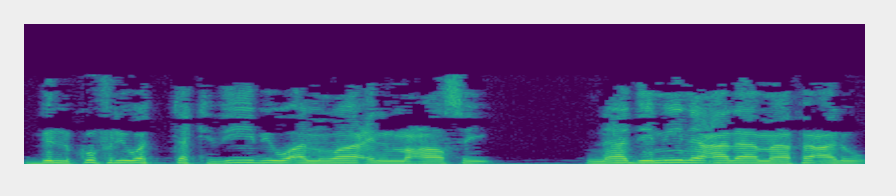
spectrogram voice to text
بالكفر والتكذيب وأنواع المعاصي نادمين على ما فعلوا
